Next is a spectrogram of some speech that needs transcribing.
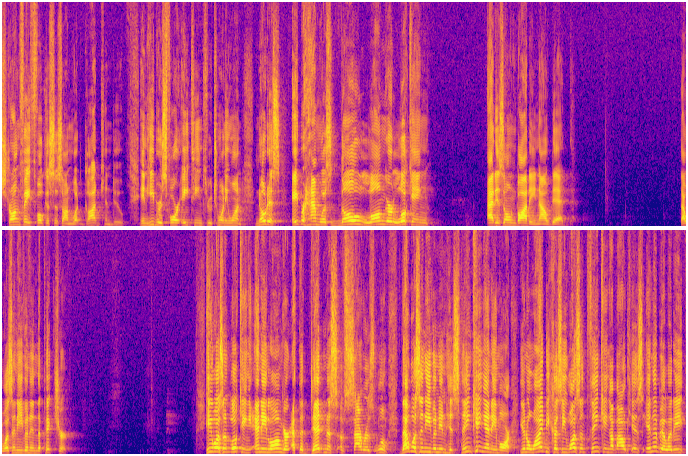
Strong faith focuses on what God can do. In Hebrews 4 18 through 21, notice Abraham was no longer looking at his own body now dead. That wasn't even in the picture. He wasn't looking any longer at the deadness of Sarah's womb. That wasn't even in his thinking anymore. You know why? Because he wasn't thinking about his inability,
